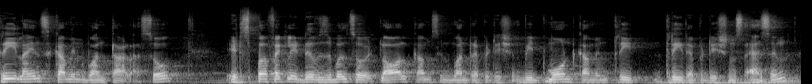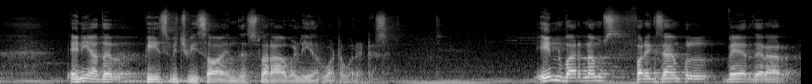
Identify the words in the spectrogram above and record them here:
three lines come in one tala. So it's perfectly divisible, so it all comes in one repetition. It won't come in three, three repetitions as in any other piece which we saw in the Swaravali or whatever it is. In Varnams, for example, where there are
